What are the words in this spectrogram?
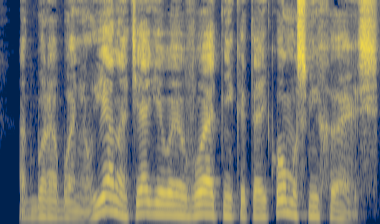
— отбарабанил я, натягивая ватник и тайком усмехаясь.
